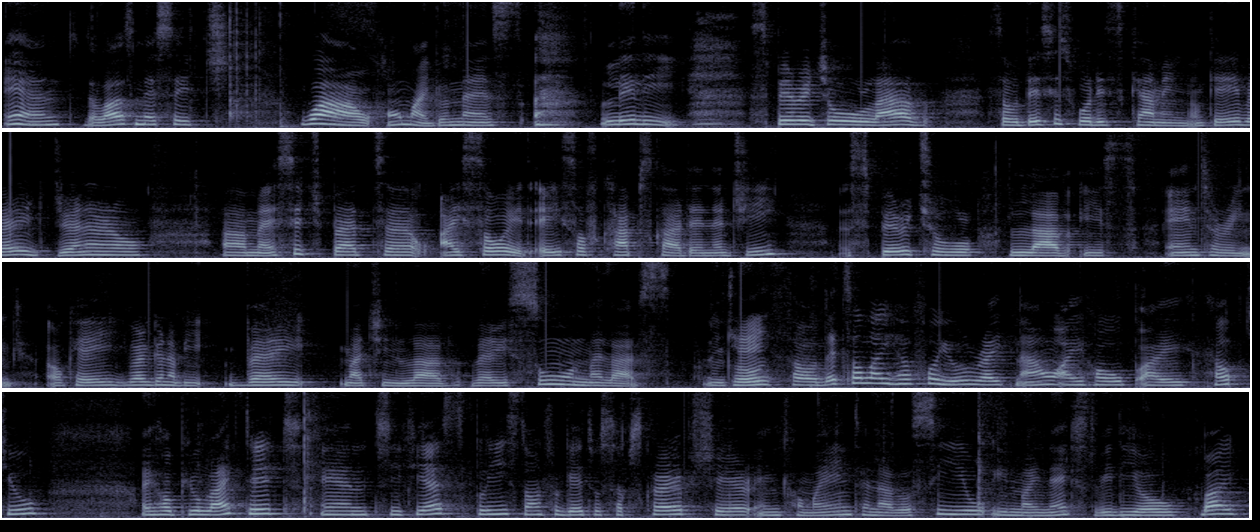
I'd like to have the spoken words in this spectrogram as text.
And the last message, wow, oh my goodness. lily spiritual love. So this is what is coming okay? Very general uh, message but uh, i saw it. Ace of cups card energy. Spiritual love is entering okay? You are gonna be very much in love very soon my loves okay? So that's all i have for you right now. I hope i helped you. I hope you liked it. And if yes, please don't forget to subscribe, share and comment. And I will see you in my next video. Bye!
